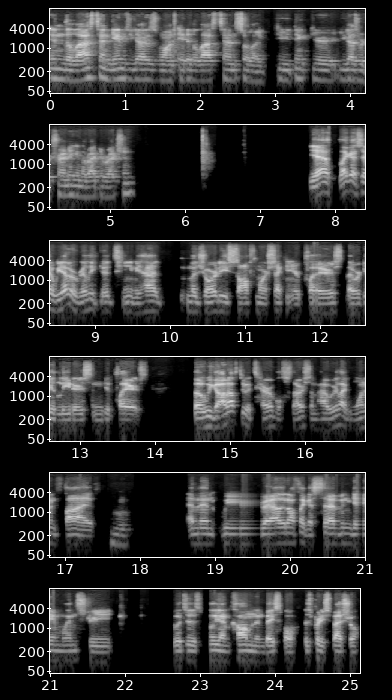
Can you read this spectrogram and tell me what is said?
in the last 10 games, you guys won eight of the last 10. So, like, do you think you're you guys were trending in the right direction? Yeah, like I said, we had a really good team. We had majority sophomore, second year players that were good leaders and good players. But we got off to a terrible start somehow. We were like one and 5 Hmm. and then we rallied off like a seven game win streak, which is really uncommon in baseball. It's pretty special.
